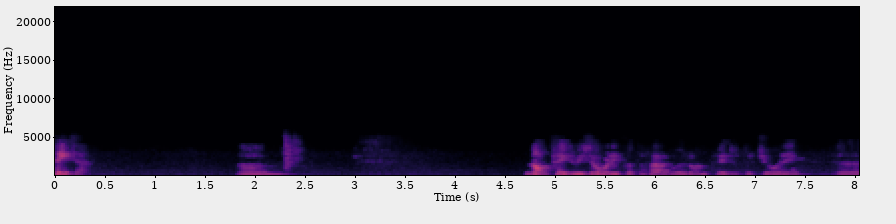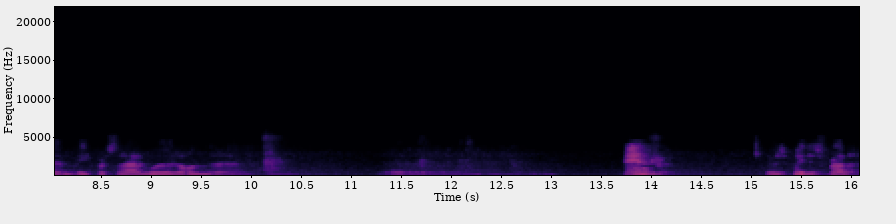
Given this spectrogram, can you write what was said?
Peter. Um, not Peter, he's already put the hard word on Peter to join him. Um, he puts the hard word on uh, uh, Andrew, who is Peter's brother,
